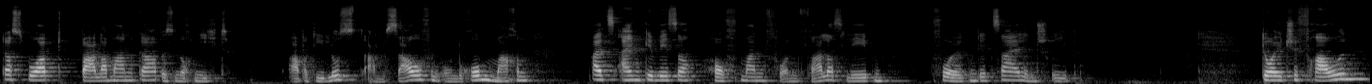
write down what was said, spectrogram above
Das Wort Ballermann gab es noch nicht aber die Lust am Saufen und Rummachen, als ein gewisser Hoffmann von Fallersleben folgende Zeilen schrieb. Deutsche Frauen,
